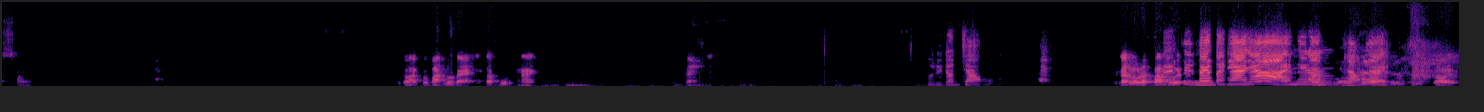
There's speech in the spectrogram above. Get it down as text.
sáu. Rồi có bán lô rẻ, chúng ta mua được ngay Rẻ. Tôi đi đón cháu. Ra lô đất 30 Em xin phép ở nhà nhá. Em đi đón Rồi, cháu đây. rồi.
